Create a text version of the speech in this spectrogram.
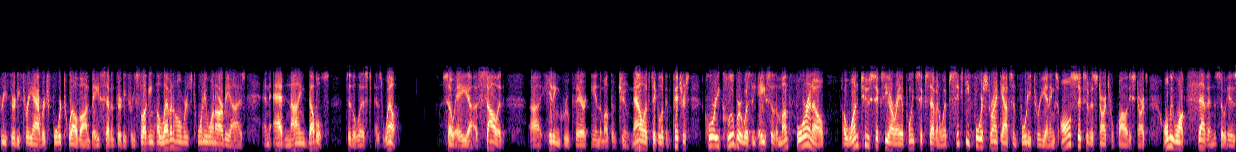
333 average, 412 on base, 733 slugging, 11 homers, 21 RBIs, and add nine doubles to the list as well. So a, uh, a solid uh, hitting group there in the month of June. Now let's take a look at the pitchers. Corey Kluber was the ace of the month, 4 and 0, a 1.26 ERA, a .67 WHIP, 64 strikeouts in 43 innings. All six of his starts were quality starts. Only walked seven, so his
